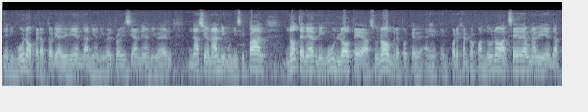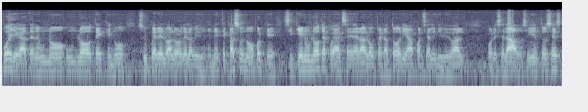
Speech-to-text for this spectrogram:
de ninguna operatoria de vivienda ni a nivel provincial, ni a nivel nacional, ni municipal, no tener ningún lote a su nombre, porque, eh, por ejemplo, cuando uno accede a una vivienda puede llegar a tener un lote que no supere el valor de la vivienda. En este caso no, porque si tiene un lote puede acceder a la operatoria parcial individual por ese lado, ¿sí? Entonces,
